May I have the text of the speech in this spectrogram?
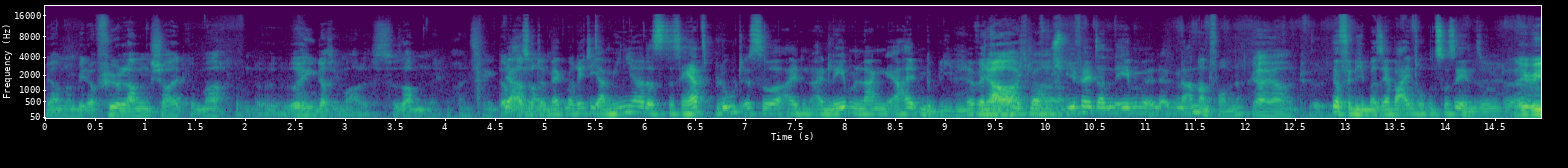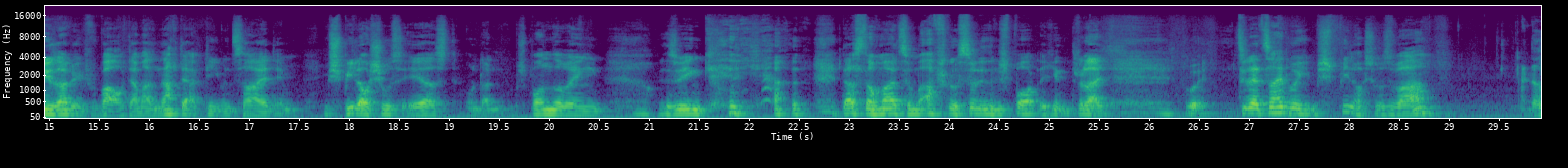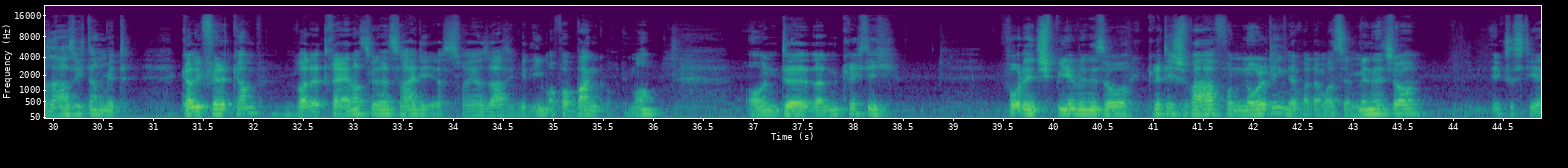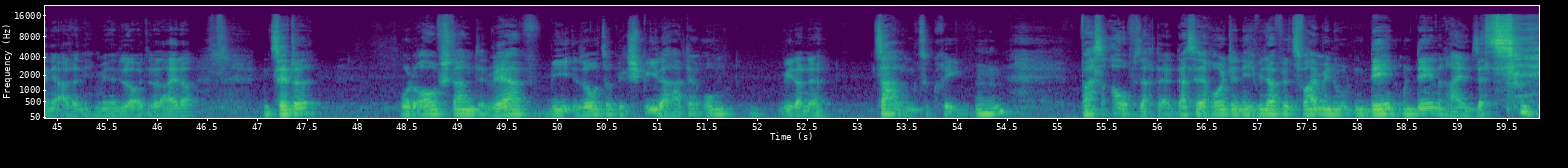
wir haben dann wieder für Langenscheid gemacht und äh, so hing das immer alles zusammen. Nicht? ja, also da merkt man richtig, Arminia, das, das Herzblut ist so ein, ein Leben lang erhalten geblieben. Ne? Wenn ja, auch nicht mehr auf dem Spielfeld, dann eben in irgendeiner anderen Form. Ne? Ja, ja, natürlich. Ja, finde ich immer sehr beeindruckend zu sehen. So, äh Wie gesagt, ich war auch damals nach der aktiven Zeit im im Spielausschuss erst und dann Sponsoring. Deswegen kenne ich das nochmal zum Abschluss zu diesem sportlichen vielleicht. Zu der Zeit, wo ich im Spielausschuss war, da saß ich dann mit Galli Feldkamp, war der Trainer zu der Zeit, die ersten zwei Jahre saß ich mit ihm auf der Bank auch immer. Und äh, dann kriegte ich vor den Spielen, wenn es so kritisch war, von Nolding, der war damals der Manager, die existieren ja alle nicht mehr, die Leute leider, einen Zettel, wo drauf stand, wer wie so und so viele Spiele hatte, um wieder eine Zahlung zu kriegen. Mhm. Pass auf, sagt er, dass er heute nicht wieder für zwei Minuten den und den reinsetzt.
